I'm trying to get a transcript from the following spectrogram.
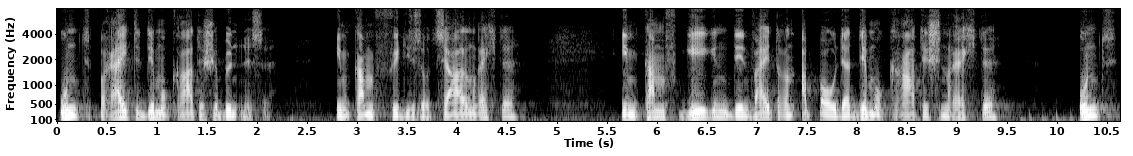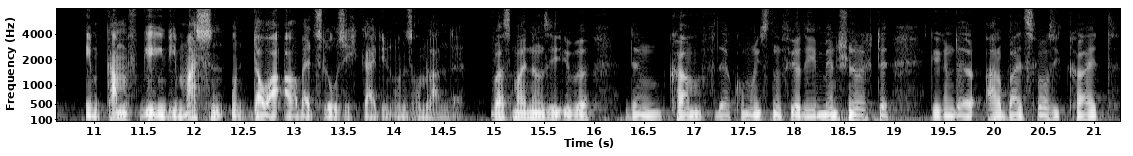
und breite demokratische Bündnisse im Kampf für die sozialen Rechte, im Kampf gegen den weiteren Abbau der demokratischen Rechte und im Kampf gegen die Massen- und Dauerarbeitslosigkeit in unserem Lande. Was meinen Sie über den Kampf der Kommunisten für die Menschenrechte gegen die Arbeitslosigkeit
